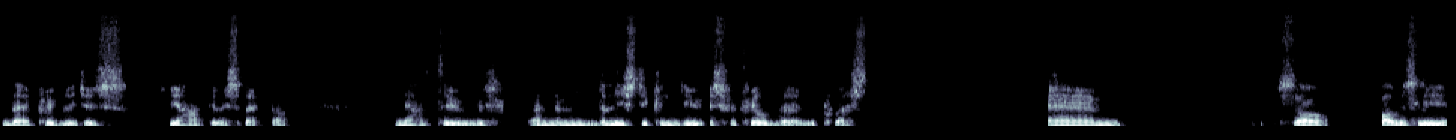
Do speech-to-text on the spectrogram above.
their privileges. So you have to respect that. And you have to, and then the least you can do is fulfill their request. Um, so obviously,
